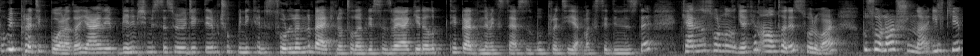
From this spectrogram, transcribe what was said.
bu bir pratik bu arada. Yani benim şimdi size söyleyeceklerim çok minik hani sorularını belki not alabilirsiniz veya geri alıp tekrar dinlemek istersiniz bu pratiği yapmak istediğinizde. Kendinize sormanız gereken 6 adet soru var. Bu sorular şunlar. İlki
